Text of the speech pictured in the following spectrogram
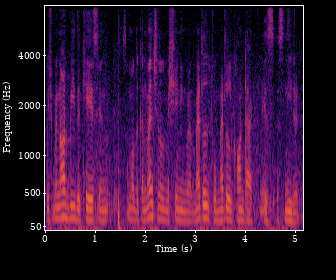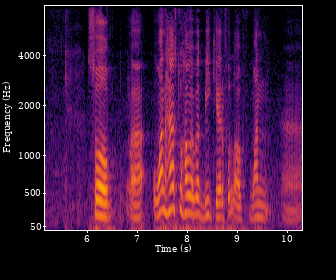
which may not be the case in some of the conventional machining where metal to metal contact is, is needed. So, uh, one has to however be careful of one uh,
